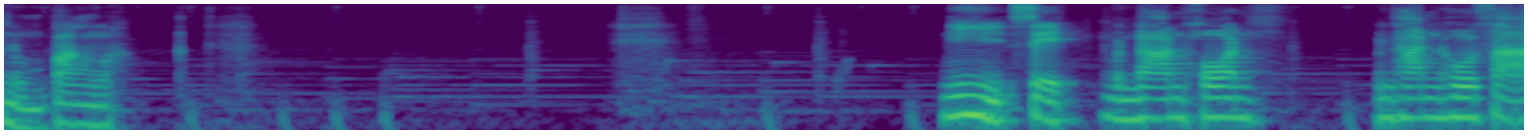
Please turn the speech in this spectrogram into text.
ขนมปังว่ะ นี่เสกบันดาลพรบันทันโทสะ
